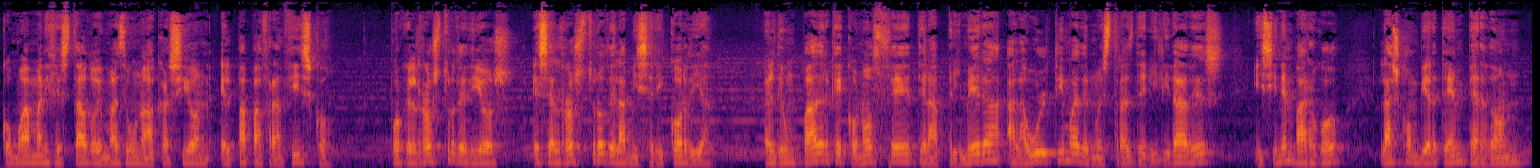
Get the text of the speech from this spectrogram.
como ha manifestado en más de una ocasión el Papa Francisco, porque el rostro de Dios es el rostro de la misericordia, el de un Padre que conoce de la primera a la última de nuestras debilidades y sin embargo las convierte en perdón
